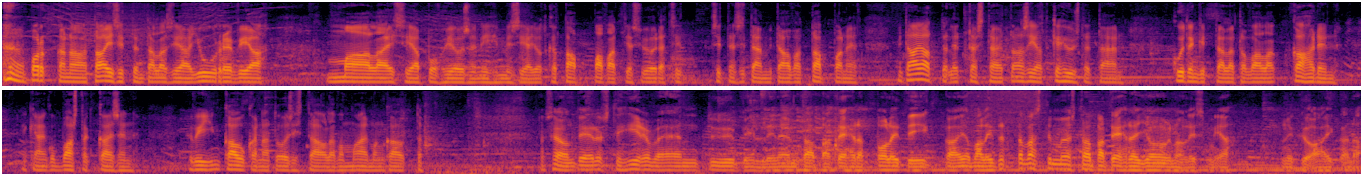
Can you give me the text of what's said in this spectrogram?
porkkanaa, tai sitten tällaisia juurevia maalaisia pohjoisen ihmisiä, jotka tappavat ja syödät sit, sitten sitä, mitä ovat tappaneet. Mitä ajattelet tästä, että asiat kehystetään kuitenkin tällä tavalla kahden ikään kuin vastakkaisen, hyvin kaukana toisistaan olevan maailman kautta? No se on tietysti hirveän tyypillinen tapa tehdä politiikkaa ja valitettavasti myös tapa tehdä journalismia nykyaikana.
